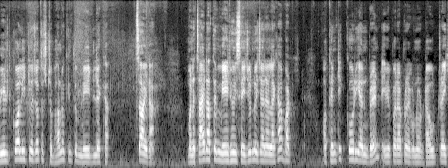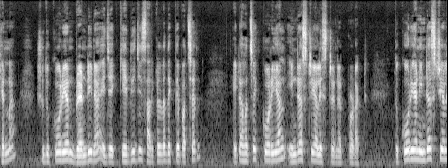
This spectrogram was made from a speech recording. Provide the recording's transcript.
বিল্ড কোয়ালিটিও যথেষ্ট ভালো, কিন্তু মেড লেখা চায়না। মানে চায়নাতে মেড হয়েছে, এই জন্যই চায়না লেখা বাট অথেন্টিক কোরিয়ান ব্র্যান্ড এই ব্যাপারে আপনারা কোনো ডাউট রাখেন না। শুধু কোরিয়ান ব্র্যান্ডই না, এই যে কেদি যে সার্কেলটা দেখতে পাচ্ছেন, এটা হচ্ছে কোরিয়ান ইন্ডাস্ট্রিয়াল স্ট্যান্ডার্ড প্রোডাক্ট তো Korean industrial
